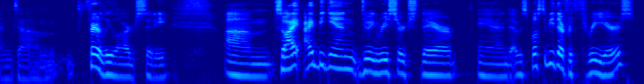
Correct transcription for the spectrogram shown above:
and um, fairly large city. Um, so I, I, began doing research there and I was supposed to be there for three years,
